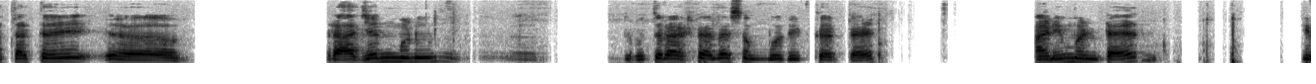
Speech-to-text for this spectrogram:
आता ते राजन म्हणून धृतराष्ट्राला संबोधित करतायत आणि म्हणतायत की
